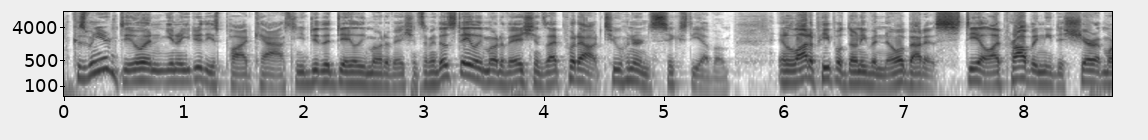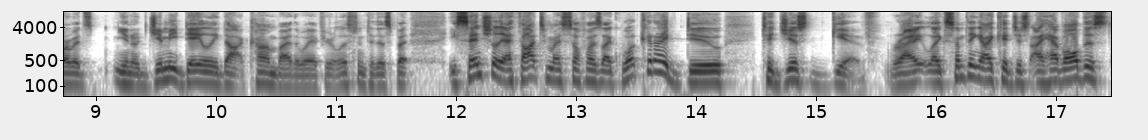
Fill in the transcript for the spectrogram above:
because when you're doing, you know, you do these podcasts and you do the daily motivations. I mean, those daily motivations, I put out 260 of them, and a lot of people don't even know about it. Still, I probably need to share it more. But it's you know, JimmyDaily.com, by the way, if you're listening to this. But essentially, I thought to myself, I was like, what could I do to just give, right? Like something I could just. I have all this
